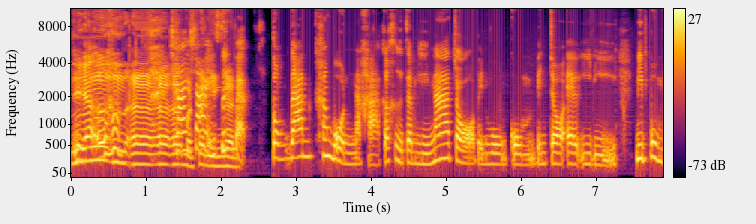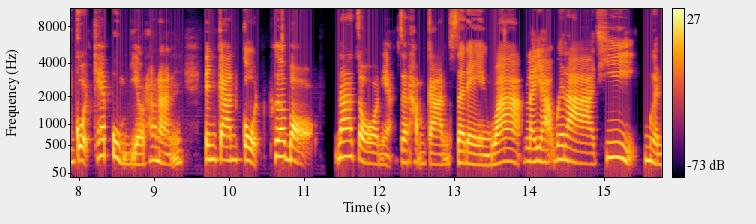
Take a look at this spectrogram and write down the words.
อย่างเงี้ยเออมเออเออเออใช่เหมือนใช่ปืนยิงซึ่งเงินแบบตรงด้านข้างบนนะคะ ก็คือจะมีหน้าจอเป็นวงกลม เป็นจอ LED มีปุ่มกดแค่ปุ่มเดียวเท่านั้น เป็นการกดเพื่อบอกหน้าจอเนี่ยจะทำการแสดงว่าระยะเวลาที่เหมือน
